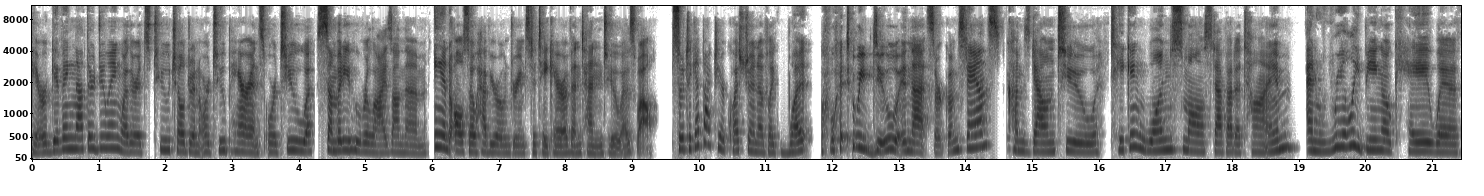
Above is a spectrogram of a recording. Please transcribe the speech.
caregiving that they're doing, whether it's to children or to parents or to somebody who relies on them, and also have your own dreams to take care of and tend to as well. So to get back to your question of like what what do we do in that circumstance comes down to taking one small step at a time and really being okay with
